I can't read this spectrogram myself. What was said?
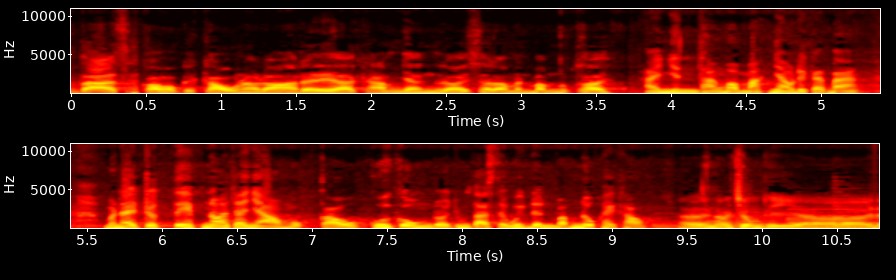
chúng ta sẽ có một cái câu nào đó để à, cảm nhận rồi sau đó mình bấm nút thôi. Hãy nhìn thẳng vào mắt nhau đi các bạn. Mình hãy trực tiếp nói cho nhau một câu cuối cùng rồi chúng ta sẽ quyết định bấm nút hay không. Ờ, nói chung thì ờ,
